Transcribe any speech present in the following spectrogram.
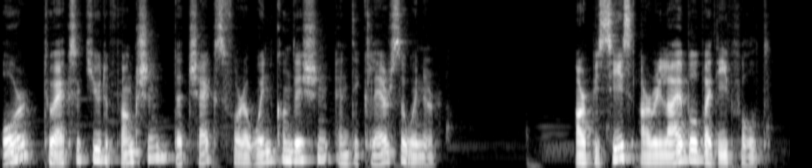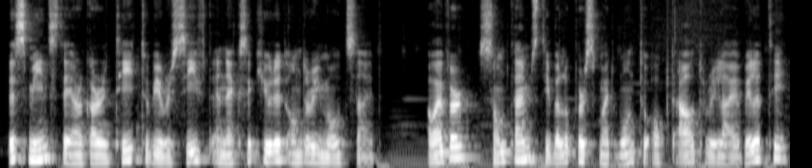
or to execute a function that checks for a win condition and declares a winner. RPCs are reliable by default. This means they are guaranteed to be received and executed on the remote side. However, sometimes developers might want to opt out reliability,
